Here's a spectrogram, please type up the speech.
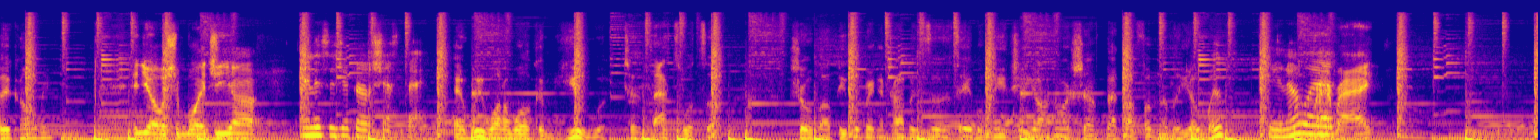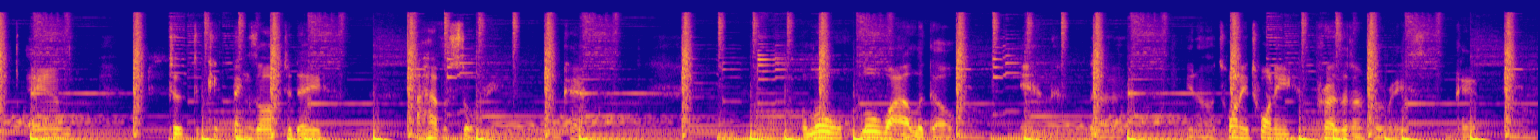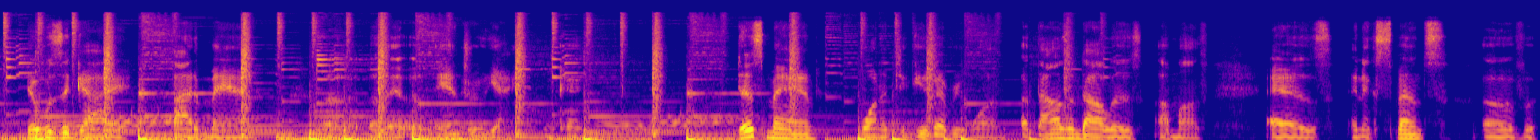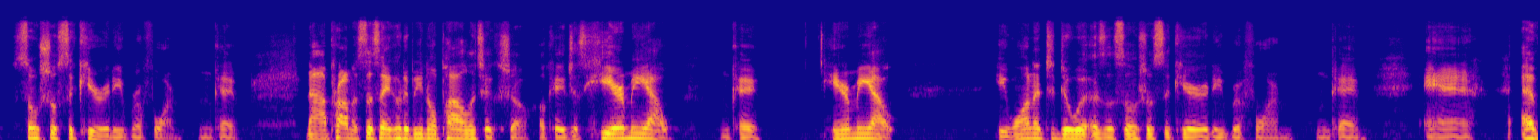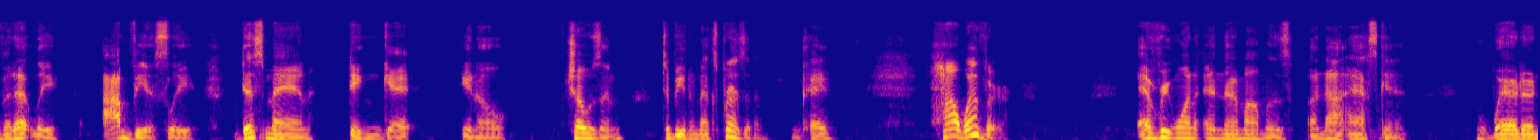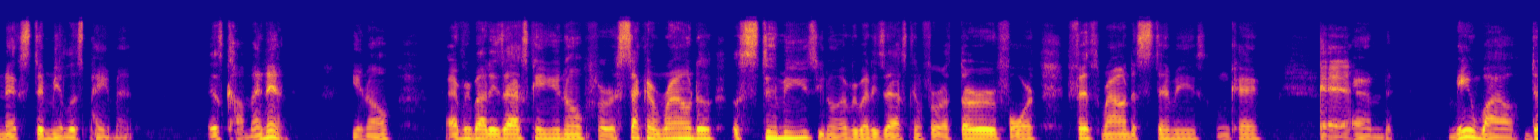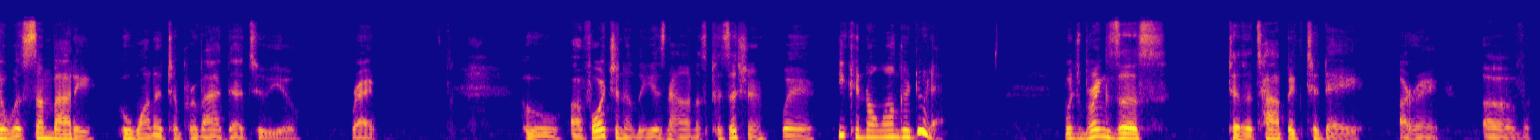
big homie. And yo, it's your boy GR. And this is your girl, Chef Beck. And we want to welcome you to That's What's Up. Show about people bringing topics to the table. Me, GR, North Chef Beck are familiar with. You know what? Right, right. And to, to kick things off today, I have a story. Okay. A little little while ago in the you know 2020 presidential race, okay, there was a guy by the man uh, of, of Andrew Yang. Okay. This man wanted to give everyone a thousand dollars a month as an expense of social security reform. Okay. Now I promise this ain't gonna be no politics show. Okay, just hear me out. Okay. Hear me out. He wanted to do it as a social security reform. Okay. And evidently, obviously, this man didn't get, you know, chosen to be the next president. Okay. However, everyone and their mamas are not asking where their next stimulus payment is coming in. You know, everybody's asking, you know, for a second round of, of stimmies. You know, everybody's asking for a third, fourth, fifth round of stimmies. Okay. Yeah. And meanwhile, there was somebody who wanted to provide that to you, right? Who unfortunately is now in this position where he can no longer do that. Which brings us to the topic today, all right, of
